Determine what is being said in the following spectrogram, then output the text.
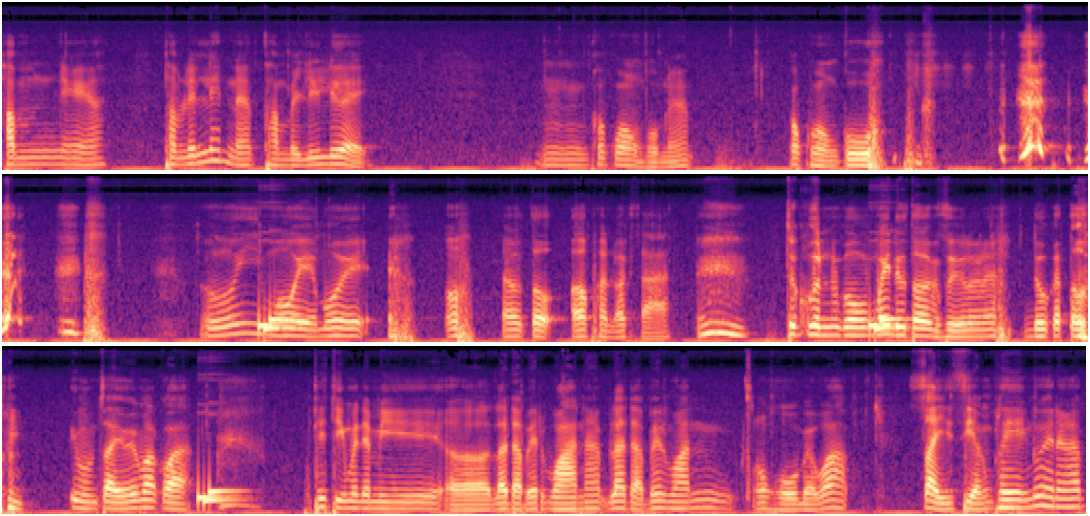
ทำยังไงนะ ทำเล่นๆนะทำไปเรื่อยๆอืมครอบครัวของผมนะครับครอบครัวของกูโอ้ยโมยโมยโอ้เอาโตะเอาพันรักษา ทุกคนคงไม่ดูตัวหนังสือหรอกนะ ดูการ์ตูนที่ผมใจไว้มากกว่า ที่จริงมันจะมีเอ่อระดับเอสวานนะครับ ระดับเอสวานโอ้โห แบบว่าใส่เสียงเพลงด้วยนะครับ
